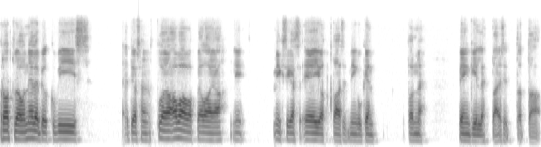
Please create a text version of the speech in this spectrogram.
Rodwell on 4,5, että jos hän tulee avaava pelaaja, niin miksikäs ei ottaa sitten niinku kent- tonne penkille tai sitten tota,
